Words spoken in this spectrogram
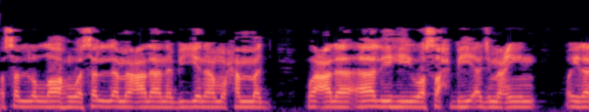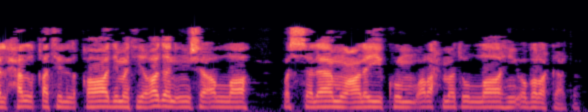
وصلى الله وسلم على نبينا محمد وعلى آله وصحبه أجمعين وإلى الحلقة القادمة غدا إن شاء الله. والسلام عليكم ورحمة الله وبركاته.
